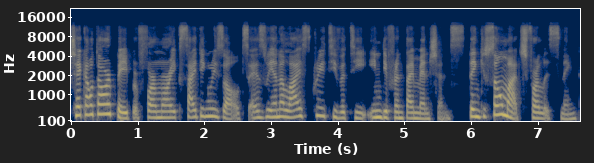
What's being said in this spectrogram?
Check out our paper for more exciting results as we analyze creativity in different dimensions. Thank you so much for listening.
